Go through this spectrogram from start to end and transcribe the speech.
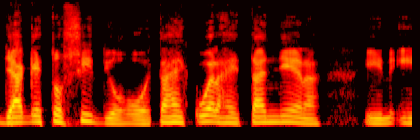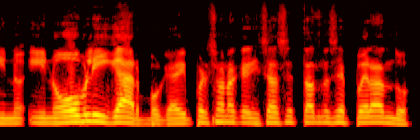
ya que estos sitios o estas escuelas están llenas y, y no, y no obligar, porque hay personas que quizás se están desesperando.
